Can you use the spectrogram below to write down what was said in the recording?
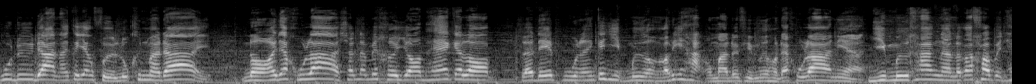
ผู้ดื้อด้านนั้นก็ยังฝืนลุกขึ้นมาได้น้อยแดคูล่าฉันนั้นไม่เคยยอมแพ้แกหรอกและเดดพูนั้นก็หยิบมือของเขาที่หักออกมาโดยฝีมือของแดคูล่าเนี่ยหยิบมือข้างนั้นแล้วก็เข้าไปแท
